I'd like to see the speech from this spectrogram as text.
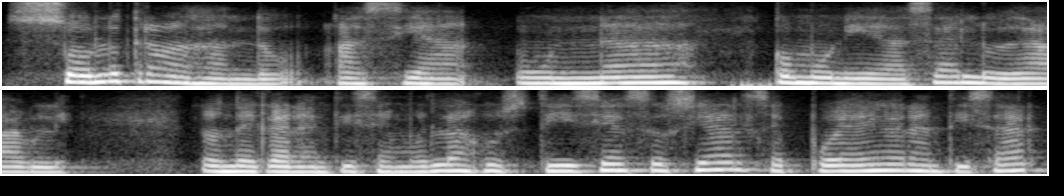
Solo trabajando hacia una comunidad saludable donde garanticemos la justicia social se puede garantizar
